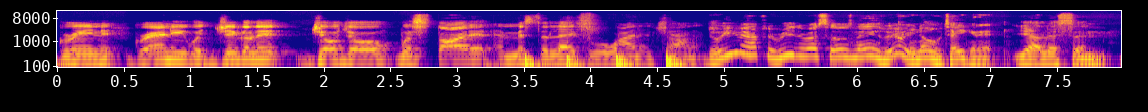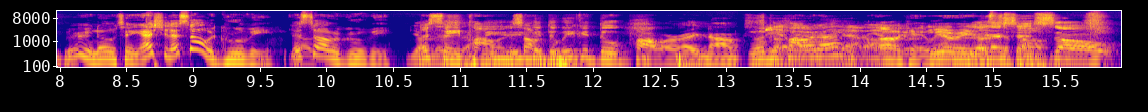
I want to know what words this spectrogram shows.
Green Granny with Jiggle It. JoJo with Started. And Mr. Legs with Wine and Challenge. Do we even have to read the rest of those names? We already know who's taking it. Yeah, listen. We already know who's taking it. Actually, let's start with Groovy. Let's start with Groovy. Yo, let's say power. We, we, could do, we could do Power right now. You want to do Yeah, power right now? now. okay, we already Yo, listen, so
